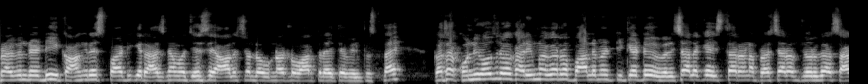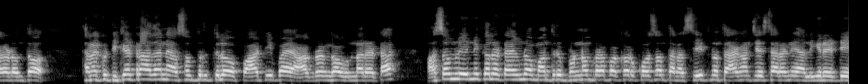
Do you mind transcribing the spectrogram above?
ప్రవీణ్ రెడ్డి కాంగ్రెస్ పార్టీకి రాజీనామా చేసే ఆలోచనలో ఉన్నట్లు వార్తలు అయితే వినిపిస్తున్నాయి. గత కొన్ని రోజులుగా కరీంనగర్లో పార్లమెంట్ టికెట్ వెలిచాలకే ఇస్తారన్న ప్రచారం జోరుగా సాగడంతో తనకు టికెట్ రాదని అసంతృప్తిలో పార్టీపై ఆగ్రహంగా ఉన్నారట. అసెంబ్లీ ఎన్నికల టైంలో మంత్రి పొన్నం ప్రభాకర్ కోసం తన సీట్ను త్యాగం చేశారని అలిగిరెడ్డి.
